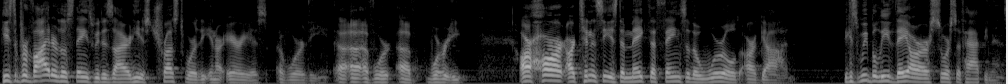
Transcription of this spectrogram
He's the provider of those things we desire, and He is trustworthy in our areas of, worthy, uh, uh of, wor- of worry. Our heart, our tendency is to make the things of the world our God because we believe they are our source of happiness.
